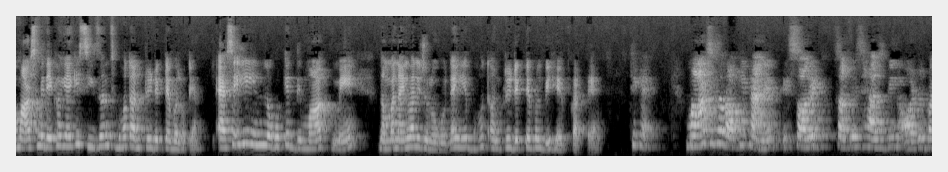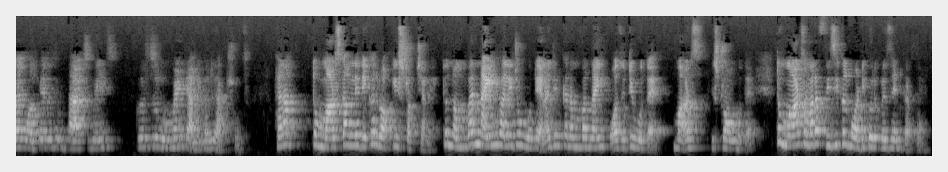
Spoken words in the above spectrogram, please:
मार्स में देखा गया है कि सीज़न बहुत अनप्रिडिक्टेबल होते हैं। ऐसे ही इन लोगों के दिमाग में नंबर नाइन वाले जो लोग होते हैं, ये बहुत अनप्रिडिक्टेबल बिहेव करते हैं। ठीक है? Mars is a rocky planet its solid surface has been altered by volcanoes impacts winds crystal movement chemical reactions है ना? तो मार्स का हमने देखा रॉकी स्ट्रक्चर है। तो नंबर नाइन वाले जो होते हैं ना, जिनका नंबर नाइन पॉजिटिव होता है मार्स स्ट्रॉन्ग होता है। तो मार्स हमारा फ़िज़िकल बॉडी को रिप्रेजेंट करता है।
